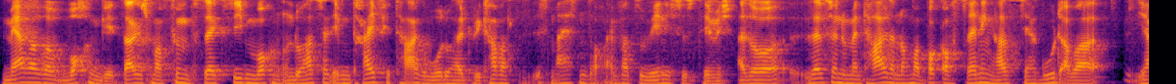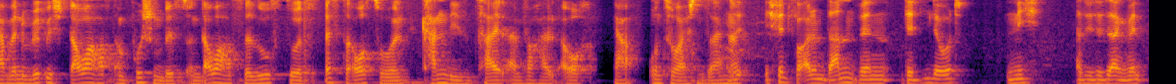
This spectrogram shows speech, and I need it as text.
mehrere Wochen geht, sage ich mal fünf, sechs, sieben Wochen und du hast halt eben drei, vier Tage, wo du halt recoverst, das ist meistens auch einfach zu wenig systemisch. Also selbst wenn du mental dann nochmal Bock aufs Training hast, ja gut, aber ja, wenn du wirklich dauerhaft am Pushen bist und dauerhaft versuchst, so das Beste rauszuholen, kann diese Zeit einfach halt auch ja, unzureichend sein. Ne? Also ich finde vor allem dann, wenn der Deload nicht also wie soll ich sagen, wenn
